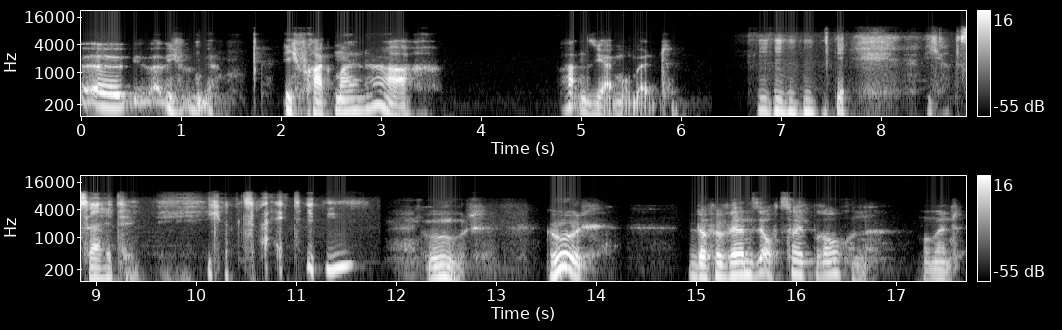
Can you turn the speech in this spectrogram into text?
Äh, ich ich frage mal nach. Warten Sie einen Moment. Ich hab Zeit. Ich hab Zeit. Gut, gut. Dafür werden Sie auch Zeit brauchen. Moment.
